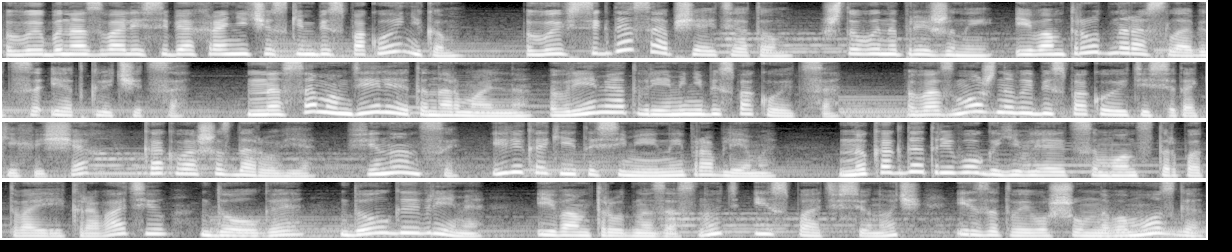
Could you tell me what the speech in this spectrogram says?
Вы бы назвали себя хроническим беспокойником? Вы всегда сообщаете о том, что вы напряжены и вам трудно расслабиться и отключиться. На самом деле это нормально, время от времени беспокоиться. Возможно, вы беспокоитесь о таких вещах, как ваше здоровье, финансы или какие-то семейные проблемы – но когда тревога является монстр под твоей кроватью долгое, долгое время, и вам трудно заснуть и спать всю ночь из-за твоего шумного мозга,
